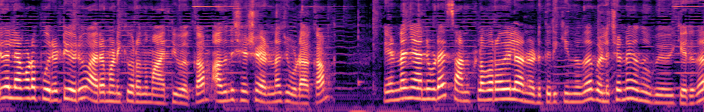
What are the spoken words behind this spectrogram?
ഇതെല്ലാം കൂടെ പുരട്ടി ഒരു അരമണിക്കൂർ ഒന്ന് മാറ്റി വെക്കാം. അതിനുശേഷം എണ്ണ ചൂടാക്കാം. എണ്ണ ഞാനിവിടെ സൺഫ്ലവർ ഓയിലാണ് എടുത്തിരിക്കുന്നത്. വെളിച്ചെണ്ണയൊന്നും ഉപയോഗിക്കരുത്.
